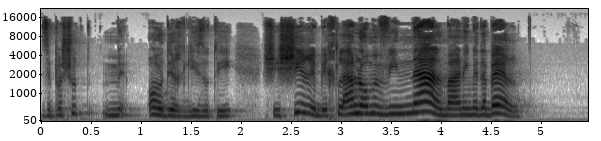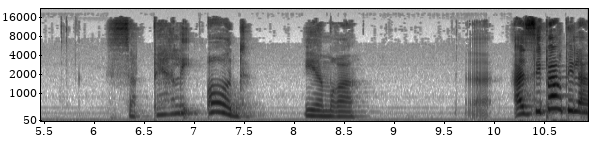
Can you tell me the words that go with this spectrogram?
זה פשוט מאוד הרגיז אותי ששירי בכלל לא מבינה על מה אני מדבר. ספר לי עוד, היא אמרה. אז סיפרתי לה.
